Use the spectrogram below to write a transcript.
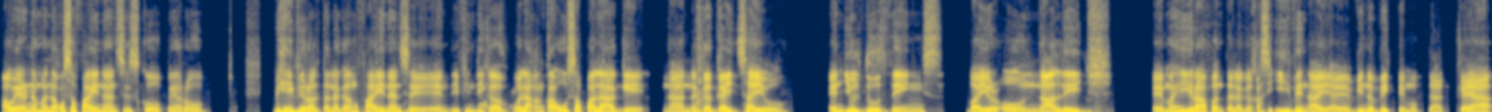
aware naman ako sa finances ko pero behavioral talagang finance eh. And if hindi ka, wala kang kausap palagi na nag-guide sa'yo and you'll do things by your own knowledge, eh mahihirapan talaga. Kasi even I, I've been a victim of that. Kaya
